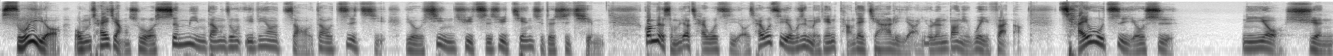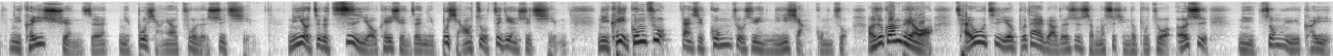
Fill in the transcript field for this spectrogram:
所以哦，我们才讲说，生命当中一定要找到自己有兴趣、持续坚持的事情。关于有什么叫财务自由？财务自由不是每天躺在家里啊，有人帮你喂饭啊。财务自由是，你有选，你可以选择你不想要做的事情。你有这个自由，可以选择你不想要做这件事情。你可以工作，但是工作是因为你想工作。好，这观众朋友哦，财务自由不代表的是什么事情都不做，而是你终于可以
